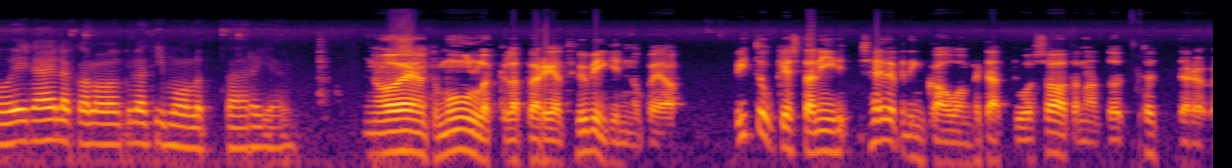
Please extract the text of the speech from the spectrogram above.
Joo, ei näillä kaloilla kyllä Timolle pärjää. No ei, mutta mulle kyllä pärjät hyvinkin nopea. Vittu kestää niin helvetin kauan vetää tuo saatana tö- töttörö.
